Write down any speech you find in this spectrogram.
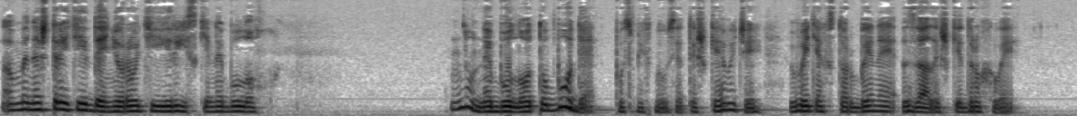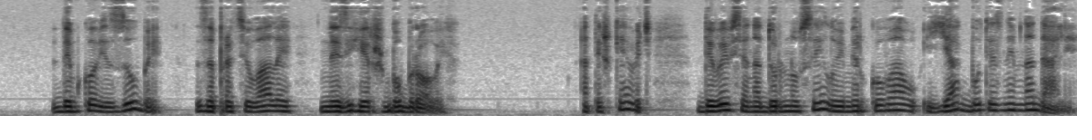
А в мене ж третій день у роті і різки не було. Ну, не було, то буде, посміхнувся Тишкевич і витяг з торбини залишки дрохви. Димкові зуби запрацювали не згірш бобрових. А Тишкевич дивився на дурну силу і міркував, як бути з ним надалі.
